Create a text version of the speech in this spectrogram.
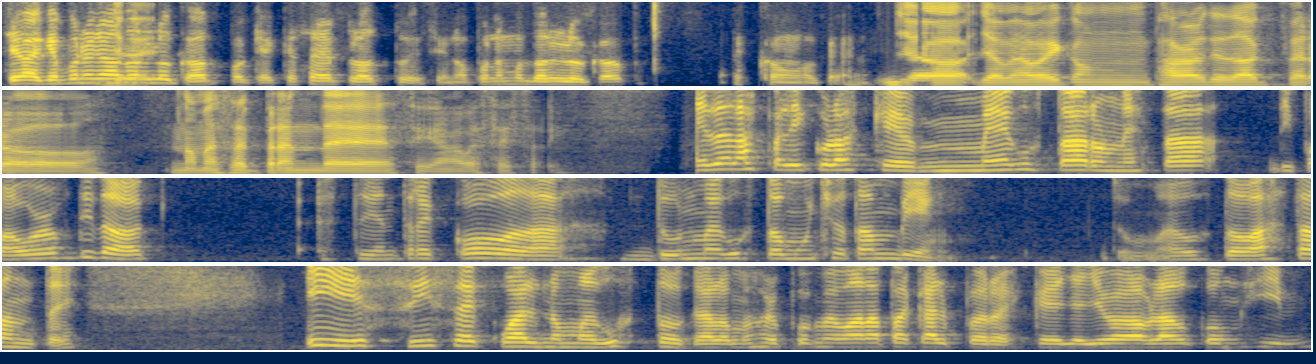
Sí, hay que poner a Yo- Don't Look Up porque es que ese es el plot twist. Si no ponemos Don't Look Up, es como que. Yo, yo me voy con Power of the Dog, pero no me sorprende si gana West Side Story. Y de las películas que me gustaron está The Power of the Dog. Estoy entre Coda. Dune me gustó mucho también. Dune me gustó bastante. Y sí sé cuál no me gustó, que a lo mejor pues me van a atacar, pero es que ya yo he hablado con him.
